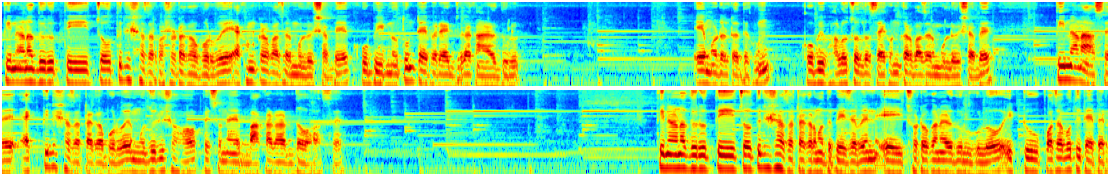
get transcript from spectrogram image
তিন আনা দূরত্বে চৌত্রিশ হাজার পাঁচশো টাকা পড়বে। এখনকার বাজার মূল্য হিসাবে খুবই নতুন টাইপের একজোড়া কানের দুল। এই মডেলটা দেখুন, খুবই ভালো চলতেছে এখনকার বাজার মূল্য হিসাবে। তিন আনা আছে, একত্রিশ হাজার টাকা পড়বে, মজুরি সহ পেছনে বাঁকাডার দেওয়া আছে। তিন আনা দূরত্বে চৌত্রিশ হাজার টাকার মধ্যে পেয়ে যাবেন এই ছোটো কানের দুলগুলো। একটু প্রজাপতি টাইপের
